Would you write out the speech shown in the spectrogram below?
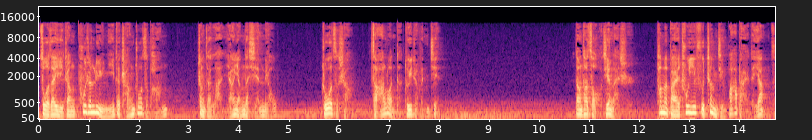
坐在一张铺着绿泥的长桌子旁，正在懒洋洋的闲聊。桌子上杂乱的堆着文件。当他走进来时，他们摆出一副正经八百的样子。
